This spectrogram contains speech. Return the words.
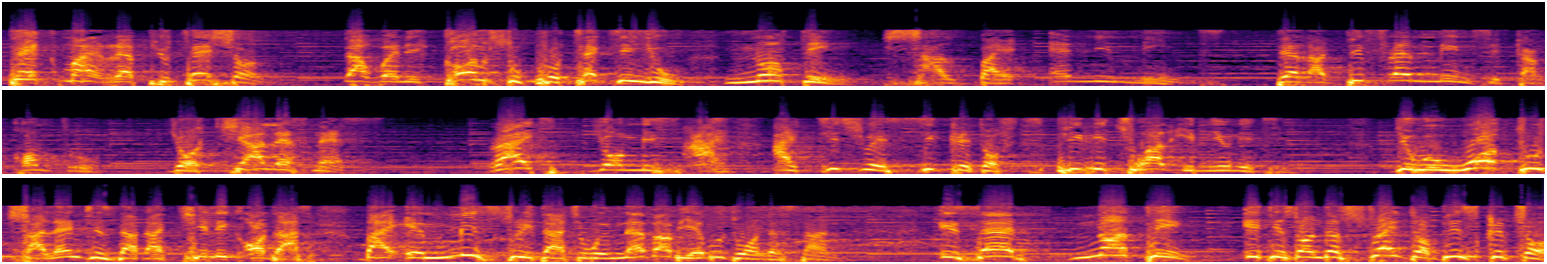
stake my reputation that when it comes to protecting you, nothing shall by any means. There are different means it can come through. Your carelessness, right your miss I, I teach you a secret of spiritual immunity you will walk through challenges that are killing others by a mystery that you will never be able to understand he said nothing it is on the strength of this scripture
